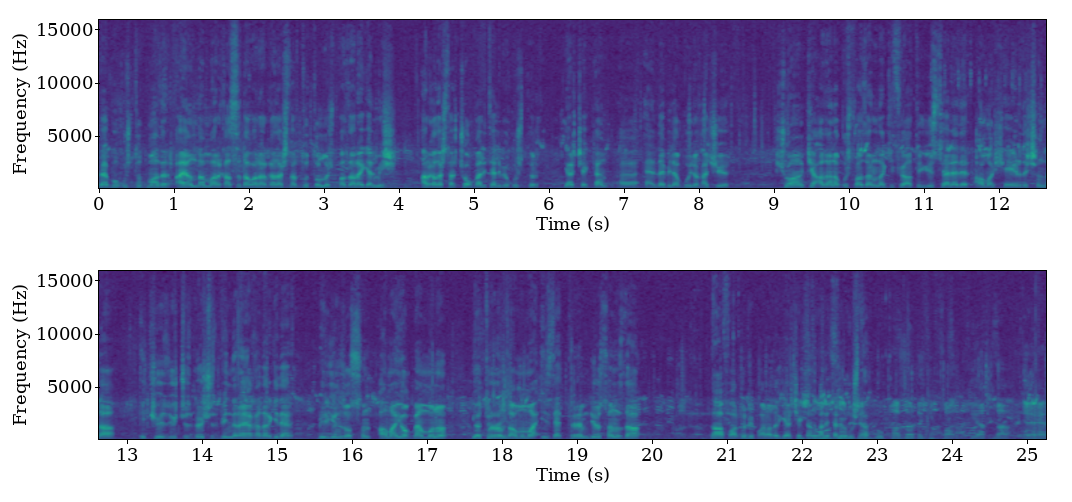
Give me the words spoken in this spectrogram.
ve bu kuş tutmadır. Ayağında markası da var arkadaşlar. Tutulmuş pazara gelmiş. Arkadaşlar çok kaliteli bir kuştur. Gerçekten e, elde bile kuyruk açıyor. Şu anki Adana kuş pazarındaki fiyatı 100 TL'dir ama şehir dışında 200, 300, 500 bin liraya kadar gider. Bilginiz olsun ama yok ben bunu götürürüm damıma izlettiririm diyorsanız da daha farklı bir paradır. Gerçekten İşte kaliteli bir kuştur. Bu pazardaki fiyatla e,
